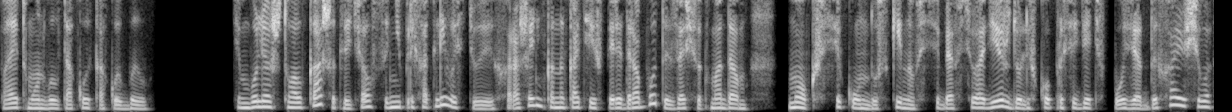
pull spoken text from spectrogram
поэтому он был такой, какой был. Тем более, что алкаш отличался неприхотливостью и, хорошенько накатив перед работой за счет мадам, мог в секунду, скинув с себя всю одежду, легко просидеть в позе отдыхающего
